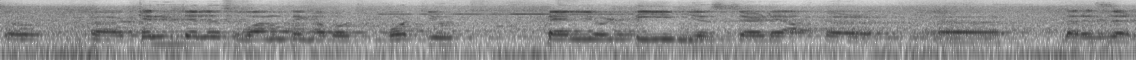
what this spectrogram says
So, uh, can you tell us one thing about what you tell your team yesterday after uh, the result?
